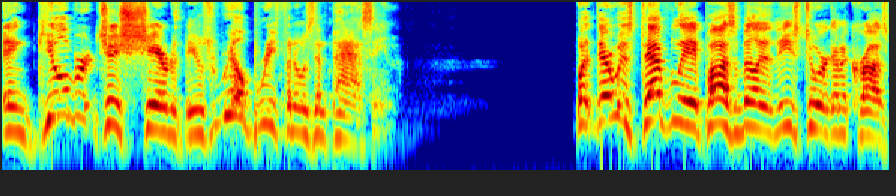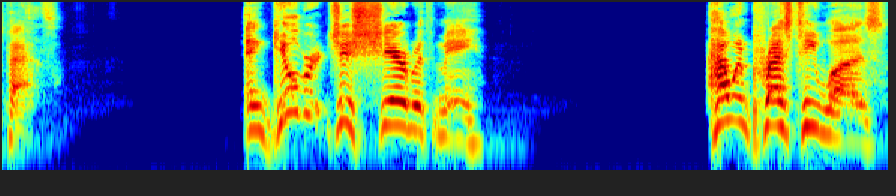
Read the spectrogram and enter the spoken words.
And Gilbert just shared with me, it was real brief and it was in passing. But there was definitely a possibility that these two are going to cross paths. And Gilbert just shared with me how impressed he was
